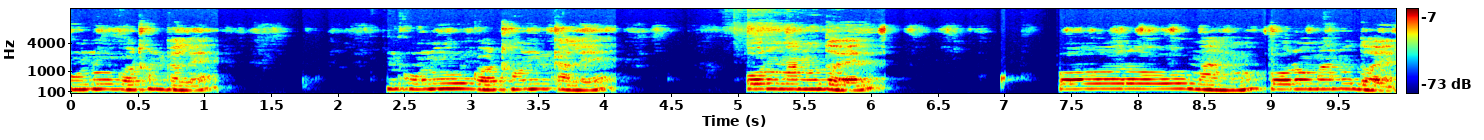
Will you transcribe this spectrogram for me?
অণু গঠনকালে অণু গঠনকালে পরমাণুদ্বয়ের পরমাণু পরমাণুদ্বয়ের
